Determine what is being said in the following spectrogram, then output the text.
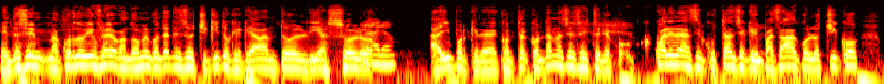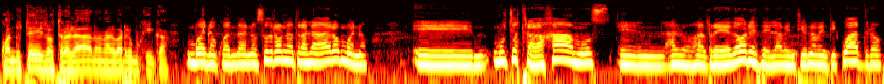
Entonces me acuerdo bien, Flavio, cuando vos me contaste esos chiquitos que quedaban todo el día solos. Claro. Ahí, porque contanos esa historia. Cu- ¿Cuál era la circunstancia que pasaba con los chicos cuando ustedes los trasladaron al barrio Mujica? Bueno, cuando nosotros nos trasladaron, bueno, eh, muchos trabajábamos en, a los alrededores de la 21-24.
